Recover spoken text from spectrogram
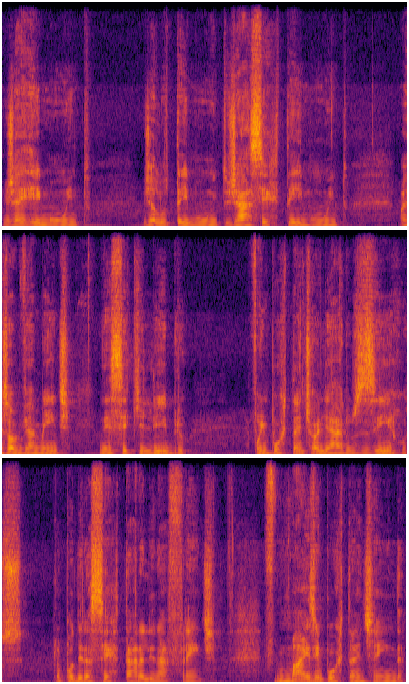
já errei muito, já lutei muito, já acertei muito, mas obviamente nesse equilíbrio foi importante olhar os erros para poder acertar ali na frente. Mais importante ainda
